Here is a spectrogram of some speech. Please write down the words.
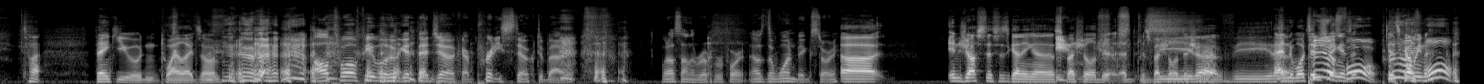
Ti- Thank you, Twilight Zone. All 12 people who get that joke are pretty stoked about it. What else on the Roper Report? That was the one big story. uh, Injustice is getting a special edi- a, a special edition. Vita, right? Vita. And what's interesting is PS4, it's coming. PS4.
